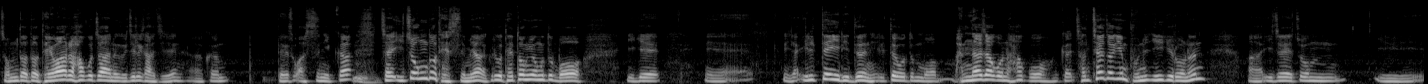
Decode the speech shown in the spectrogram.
좀 더 더 대화를 하고자 하는 의지를 가진 어, 그런 데서 왔으니까 자이 정도 됐으면 그리고 대통령도 뭐 이게 예, 그냥 1대1이든 1대5든 뭐 만나자고는 하고 그러니까 전체적인 분위기로는 아, 이제 좀이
